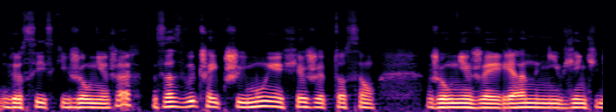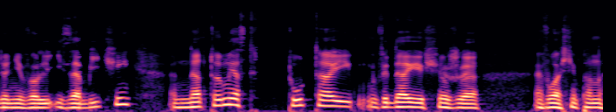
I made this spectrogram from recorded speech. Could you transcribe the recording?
rosyjskich żołnierzach. Zazwyczaj przyjmuje się, że to są żołnierze ranni, wzięci do niewoli i zabici. Natomiast tutaj wydaje się, że właśnie pan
